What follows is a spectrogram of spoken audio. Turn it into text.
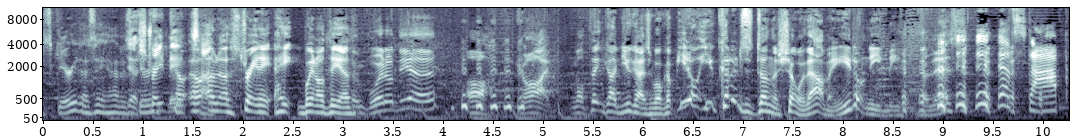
Skeery. Did I say how to Yeah, Skeery? straight Nate. No, oh, oh, no, straight Nate. Hey, buenos dias. Bueno dia. Oh God. Well, thank God you guys woke up. You know, you could have just done the show without me. You don't need me for this. Stop.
